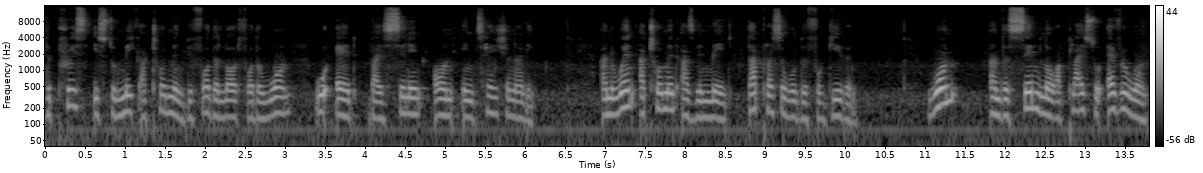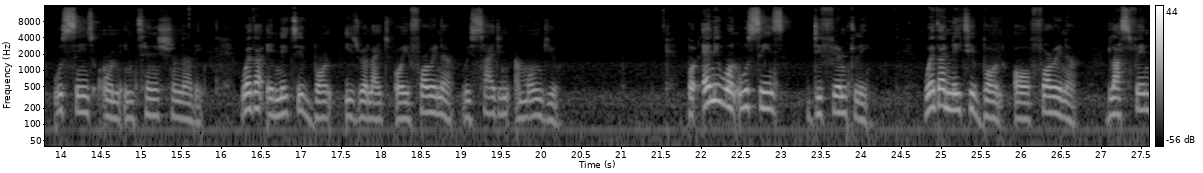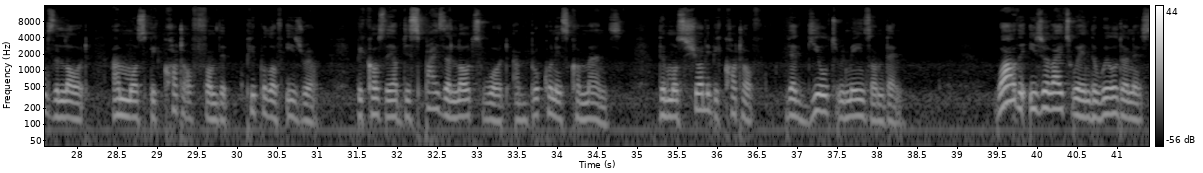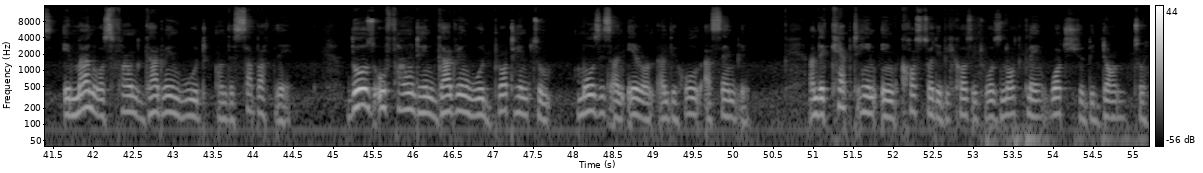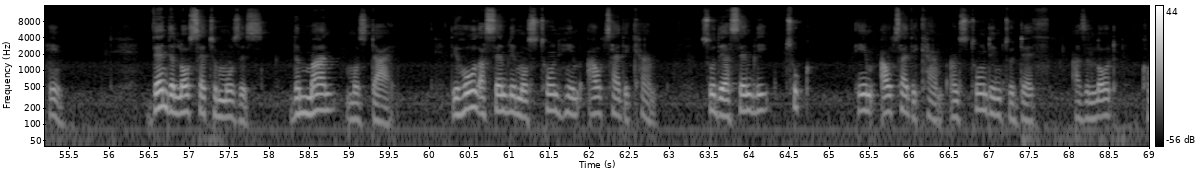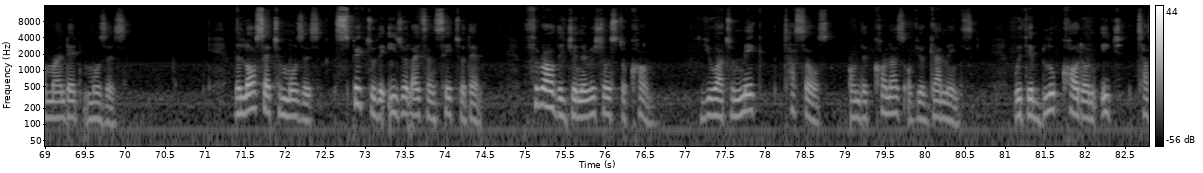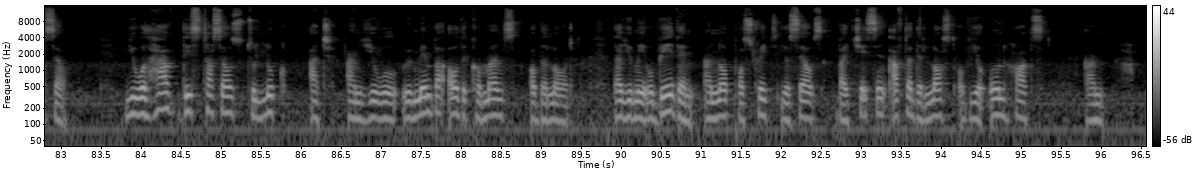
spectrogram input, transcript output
The priest is to make atonement before the Lord for the one who erred by sinning unintentionally. And when atonement has been made, that person will be forgiven. One and the same law applies to everyone who sins unintentionally, whether a native born Israelite or a foreigner residing among you. But anyone who sins differently, whether native born or foreigner, blasphemes the Lord and must be cut off from the people of Israel because they have despised the Lord's word and broken his commands. They must surely be cut off. Their guilt remains on them. While the Israelites were in the wilderness, a man was found gathering wood on the Sabbath day. Those who found him gathering wood brought him to Moses and Aaron and the whole assembly. And they kept him in custody because it was not clear what should be done to him. Then the Lord said to Moses, The man must die. The whole assembly must stone him outside the camp. So the assembly took him outside the camp and stoned him to death, as the Lord commanded Moses. The Lord said to Moses, Speak to the Israelites and say to them, Throughout the generations to come, you are to make tassels on the corners of your garments, with a blue cord on each tassel. You will have these tassels to look at, and you will remember all the commands of the Lord, that you may obey them and not prostrate yourselves by chasing after the lust of your own hearts and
